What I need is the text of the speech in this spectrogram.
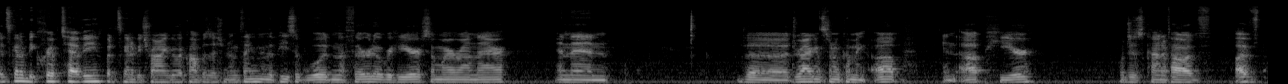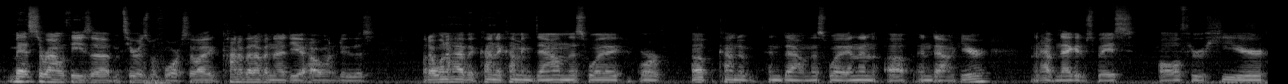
it's going to be crypt heavy, but it's going to be triangular composition. I'm thinking the piece of wood and the third over here, somewhere around there, and then the dragonstone coming up and up here, which is kind of how I've I've messed around with these uh, materials before, so I kind of have an idea how I want to do this. But I want to have it kind of coming down this way, or up kind of and down this way, and then up and down here, and have negative space all through here,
